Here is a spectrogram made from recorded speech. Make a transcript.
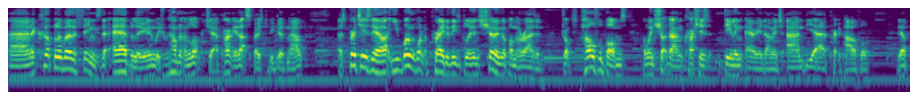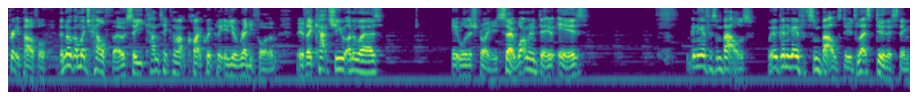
And a couple of other things. The air balloon, which we haven't unlocked yet. Apparently that's supposed to be good now. As pretty as they are, you won't want a parade of these balloons showing up on the horizon. Drops powerful bombs, and when shot down, crashes, dealing area damage. And yeah, pretty powerful. They are pretty powerful. They've not got much health though, so you can take them out quite quickly if you're ready for them. But if they catch you unawares, it will destroy you. So what I'm going to do is... We're going to go for some battles. We're going to go for some battles, dudes. Let's do this thing.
